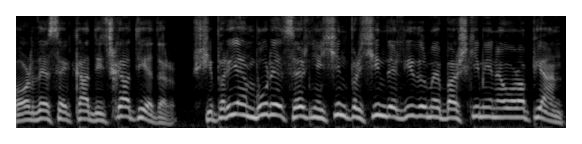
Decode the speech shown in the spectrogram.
por dhe se ka diçka tjetër. Shqipëria mburret se është njëqind përqind e lidhur me Bashkimin Europian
